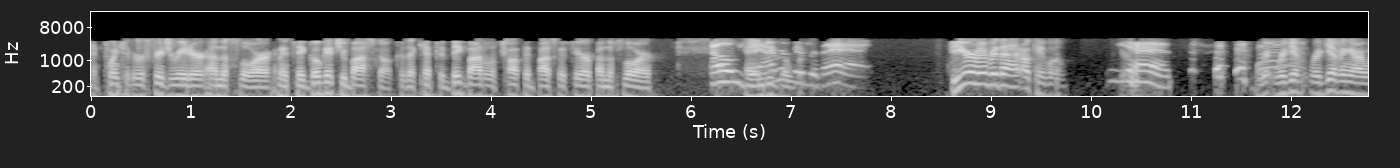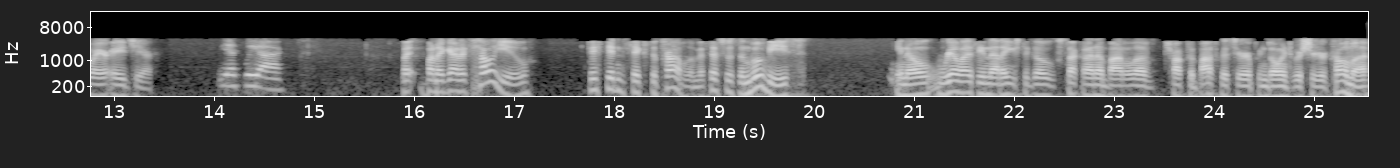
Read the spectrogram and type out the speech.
I'd point to the refrigerator on the floor, and I'd say, "Go get your Bosco," because I kept a big bottle of chocolate Bosco syrup on the floor. Oh yeah, I remember go, that. Do you remember that? Okay, well. Yes. we're, we're, give, we're giving our way our age here. Yes, we are. But but I got to tell you, this didn't fix the problem. If this was the movies, you know, realizing that I used to go suck on a bottle of chocolate Bosco syrup and go into a sugar coma,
